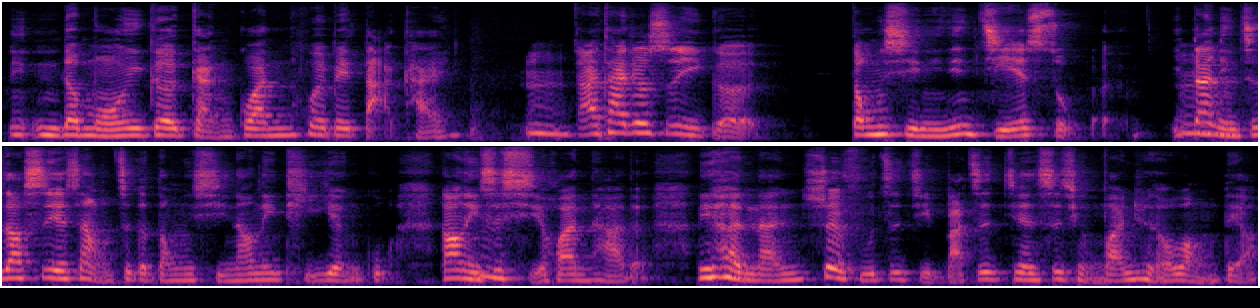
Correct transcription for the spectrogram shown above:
你你的某一个感官会被打开，嗯，然后它就是一个东西，你已经解锁了。一旦你知道世界上有这个东西，然后你体验过，然后你是喜欢它的，嗯，你很难说服自己把这件事情完全的忘掉。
